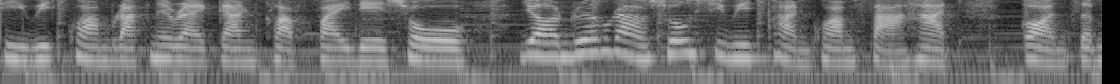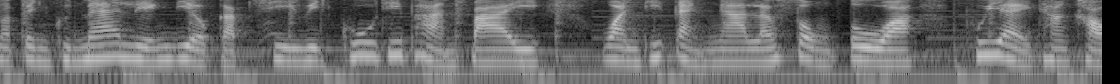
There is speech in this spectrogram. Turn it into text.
ชีวิตความรักในรายการคลับไฟเดโชย้อนเรื่องราวช่วงชีวิตผ่านความสาหัส ก่อนจะมาเป็นคุณแม่เลี้ยงเดี่ยวกับชีวิตคู่ที่ผ่านไป วันที่แต่งงานแล้วส่งตัว ผู้ใหญ่ทางเขา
